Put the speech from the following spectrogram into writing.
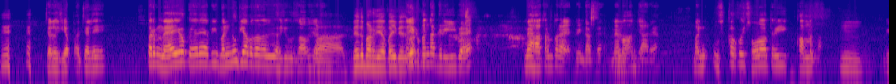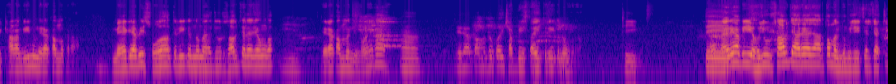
ਚਲੋ ਜੀ ਆਪਾਂ ਚਲੇ। ਪਰ ਮੈਂ ਇਹੋ ਕਹਿ ਰਿਹਾ ਵੀ ਮੈਨੂੰ ਕੀ ਪਤਾ ਸੀ ਹਜੂਰ ਸਾਹਿਬ ਜਾਣਾ। ਵਿਦ ਬਣਦੀ ਆ ਬਾਈ ਵਿਦ ਇੱਕ ਬੰਦਾ ਗਰੀਬ ਹੈ ਮੈਂ ਹਾਤਰਮ ਪਰ ਆਇਆ ਪਿੰਡ ਅੱਗੇ ਮੈਂ ਮਾਨ ਜਾ ਰਿਹਾ। ਮਨ ਉਸਕਾ ਕੋਈ 16 ਤਰੀਕ ਕੰਮ ਦਾ ਹੂੰ। ਵੀ 18 20 ਨੂੰ ਮੇਰਾ ਕੰਮ ਕਰਾ। ਮੈਂ ਕਿਹਾ ਵੀ 16 ਤਰੀਕ ਨੂੰ ਮੈਂ ਹਜ਼ੂਰ ਸਾਹਿਬ ਚਲੇ ਜਾਊਂਗਾ। ਤੇਰਾ ਕੰਮ ਨਹੀਂ ਹੋਏਗਾ। ਹਾਂ। ਤੇਰਾ ਕੰਮ ਤਾਂ ਕੋਈ 26 27 ਤਰੀਕ ਨੂੰ ਹੋਣਾ। ਠੀਕ ਹੈ। ਤੇ ਕਹਿ ਰਿਹਾ ਵੀ ਹਜੂਰ ਸਾਹਿਬ ਜਾ ਰਿਹਾ ਯਾਰ ਤਾਂ ਮੈਨੂੰ ਵੀ ਲੈ ਚੱਲ ਚਾਚੀ।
